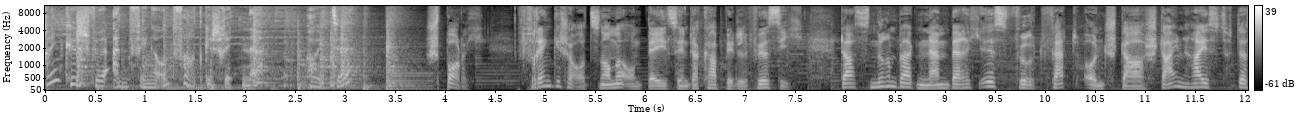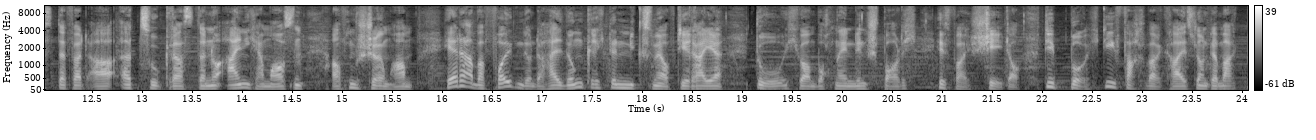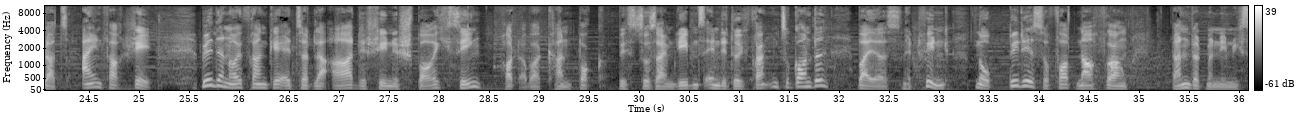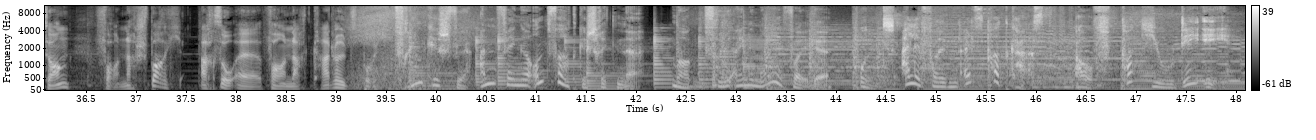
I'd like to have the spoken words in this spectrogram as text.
Fränkisch für Anfänger und Fortgeschrittene. Heute Sporch. Fränkische Ortsname und die sind ein Kapitel für sich. Dass Nürnberg Nemberg ist, Fürth Fett und Starstein heißt, dass der auch ein Zugraster nur einigermaßen auf dem Schirm haben. Herde aber folgende Unterhaltung kriegte nix mehr auf die Reihe. Du, ich war am Wochenende in Sporch, es war schön da. Die Burg, die Fachwerkheißle und der Marktplatz, einfach schön. Will der Neufranke Edzardler A. de schöne Sporch sehen, hat aber keinen Bock, bis zu seinem Lebensende durch Franken zu gondeln, weil er es nicht findet. No, bitte sofort nachfragen. Dann wird man nämlich sagen, fahr nach Sporch. Ach so, äh, fahr nach Kadelsburg. Fränkisch für Anfänger und Fortgeschrittene. Morgen früh eine neue Folge. Und alle Folgen als Podcast auf podu.de.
